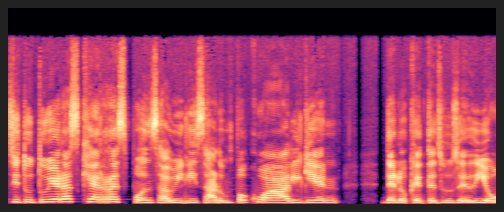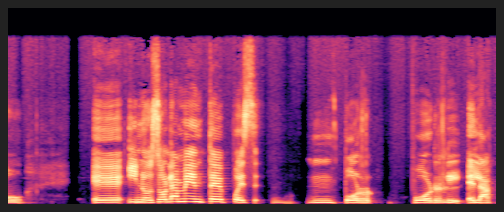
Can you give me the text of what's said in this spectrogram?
Si tú tuvieras que responsabilizar un poco a alguien de lo que te sucedió, eh, y no solamente pues mm, por, por la,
